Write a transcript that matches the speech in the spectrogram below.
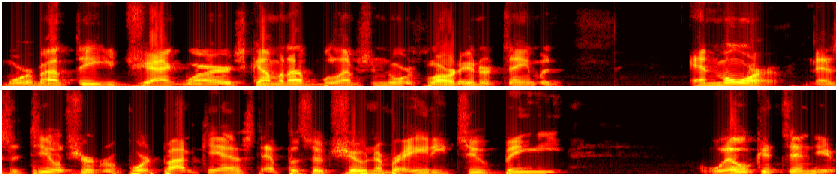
More about the Jaguars coming up. We'll have some North Florida entertainment and more as the Teal Shirt Report podcast episode show number 82B will continue.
